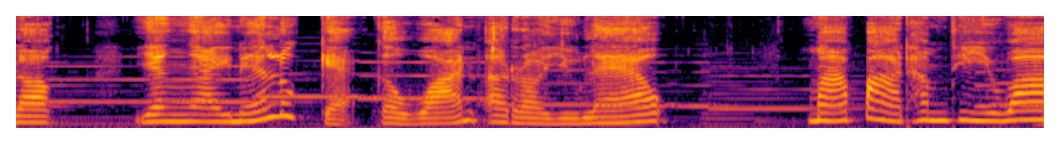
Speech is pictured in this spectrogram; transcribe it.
หรอก ยังไงเนื้อลูกแกะก็หวานอร่อยอยู่แล้ว หมาป่าทำทีว่า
